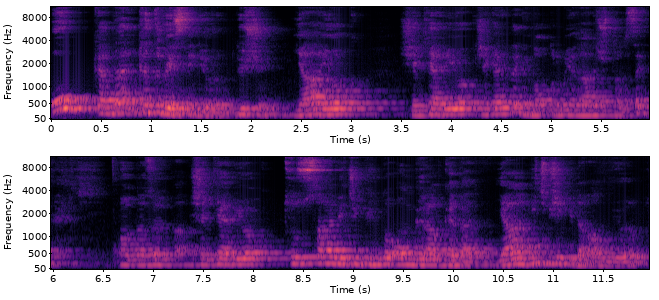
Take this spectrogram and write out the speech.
O kadar katı besleniyorum düşün. Yağ yok, şeker yok, şeker yok derken dondurmayı hariç tutarsak. Ondan sonra şeker yok, tuz sadece günde 10 gram kadar. Yağ hiçbir şekilde almıyorum.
